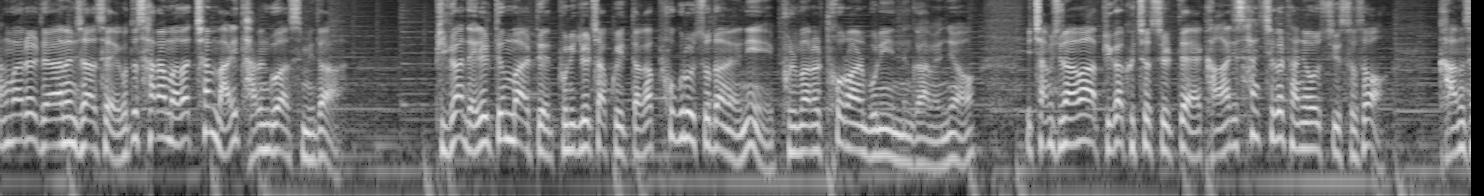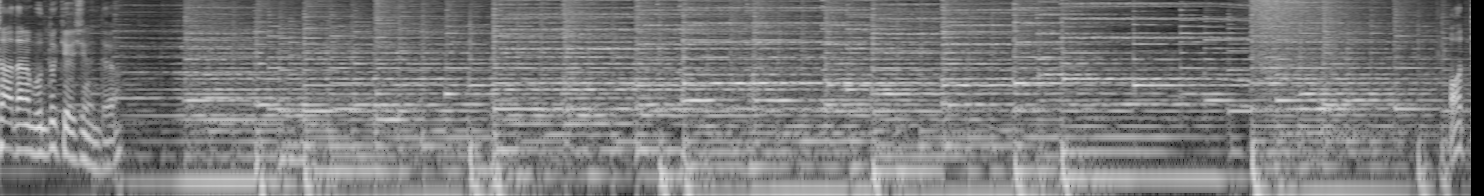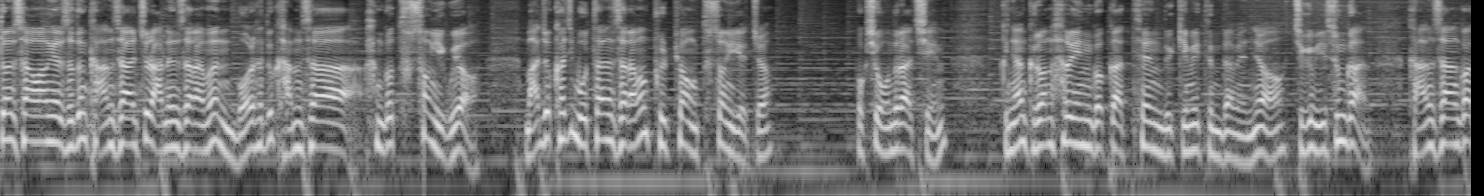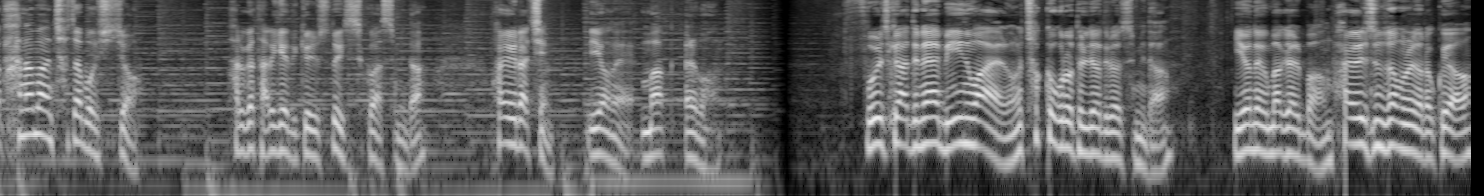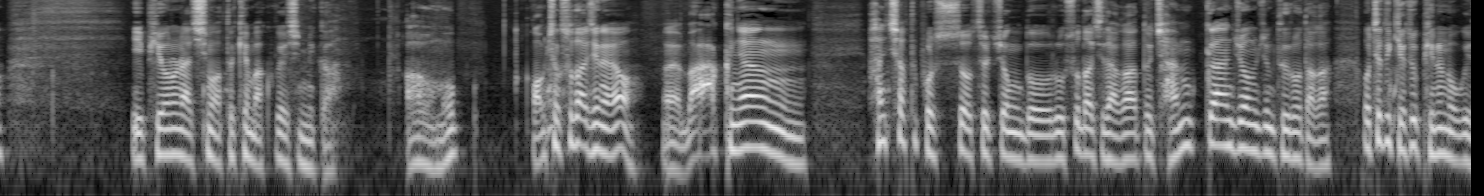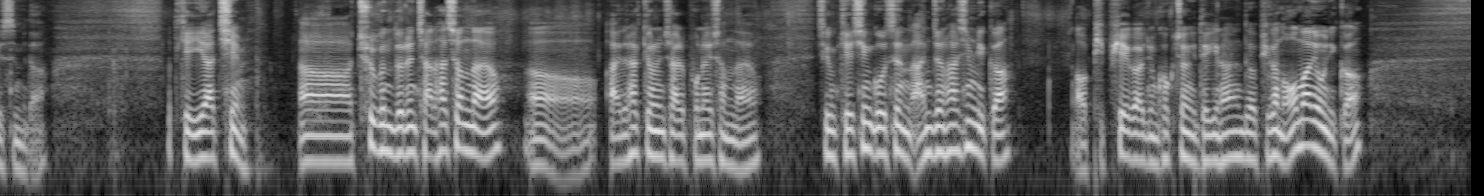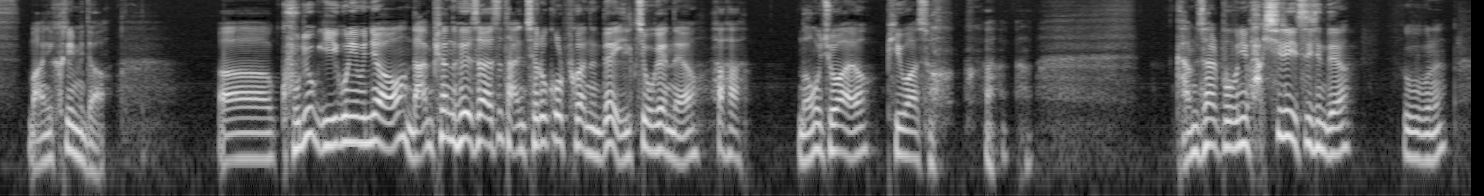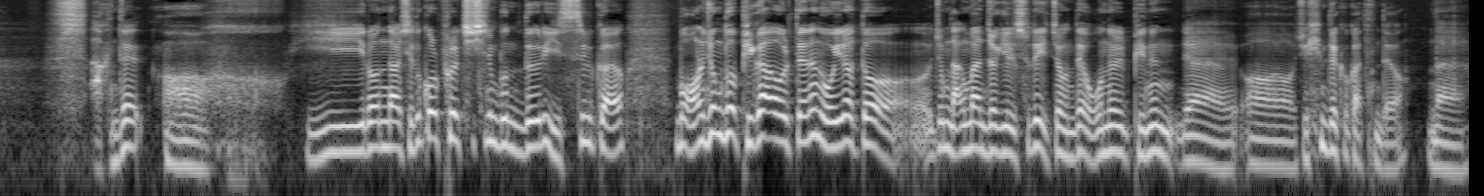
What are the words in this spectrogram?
장마를 대하는 자세, 이것도 사람마다 참 많이 다른 것 같습니다. 비가 내릴 듯 말 듯 분위기를 잡고 있다가 폭우를 쏟아내니 불만을 토로하는 분이 있는가 하면요. 잠시나마 비가 그쳤을 때 강아지 산책을 다녀올 수 있어서 감사하다는 분도 계시는데요. 어떤 상황에서든 감사할 줄 아는 사람은 뭘 해도 감사한 것 투성이고요. 만족하지 못하는 사람은 불평 투성이겠죠. 혹시 오늘 아침 그냥 그런 하루인 것 같은 느낌이 든다면요. 지금 이 순간 감사한 것 하나만 찾아보시죠. 하루가 다르게 느껴질 수도 있을 것 같습니다. 화요일 아침 이연의 음악 앨범 풀스 가든의 Meanwhile 오늘 첫 곡으로 들려드렸습니다. 이연의 음악 앨범 화요일 순서 문을 열었고요. 이 비 오는 아침 어떻게 맞고 계십니까? 아우 뭐 엄청 쏟아지네요. 네, 막 그냥 한 치 앞도 볼 수 없을 정도로 쏟아지다가 또 잠깐 좀 좀 들어오다가 어쨌든 계속 비는 오고 있습니다. 어떻게 이 아침 어, 출근들은 잘 하셨나요? 어, 아이들 학교는 잘 보내셨나요? 지금 계신 곳은 안전하십니까? 어, 비 피해가 좀 걱정이 되긴 하는데 비가 너무 많이 오니까 많이 흐립니다. 어, 9629님은요, 남편 회사에서 단체로 골프 갔는데 일찍 오겠네요. 하하. 너무 좋아요. 비 와서. 감사할 부분이 확실히 있으신데요. 그 부분은. 아, 근데, 어, 이런 날씨도 골프를 치시는 분들이 있을까요? 뭐 어느 정도 비가 올 때는 오히려 또 좀 낭만적일 수도 있죠. 근데 오늘 비는 예, 어, 좀 힘들 것 같은데요. 네.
